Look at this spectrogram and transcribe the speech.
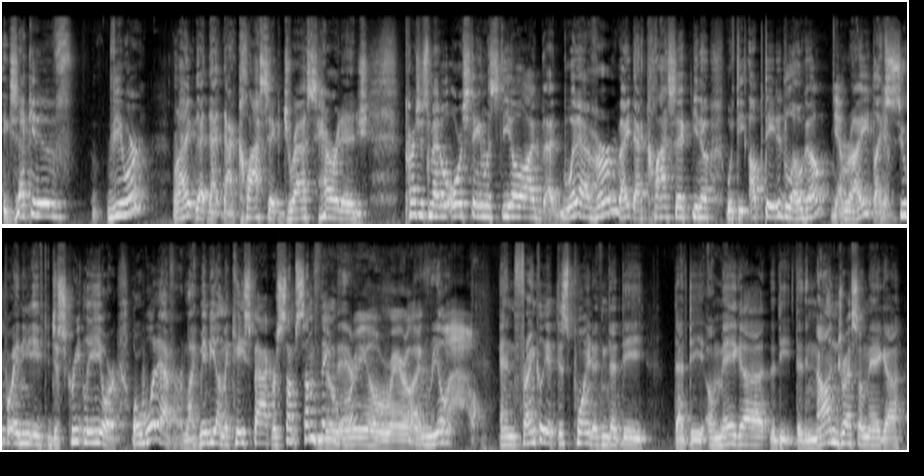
executive viewer, right? That that, that classic dress heritage, precious metal or stainless steel, whatever, right? That classic, you know, with the updated logo, Yep. right? Like Yep. super, and if discreetly or or whatever, like maybe on the case back or some something The there. real rare, like, real- wow. And frankly, at this point, I think that the that the Omega, the the, the non-dress Omega,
